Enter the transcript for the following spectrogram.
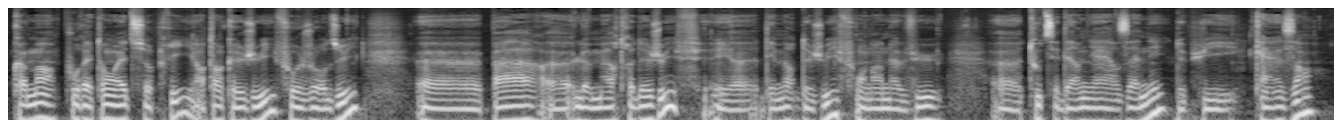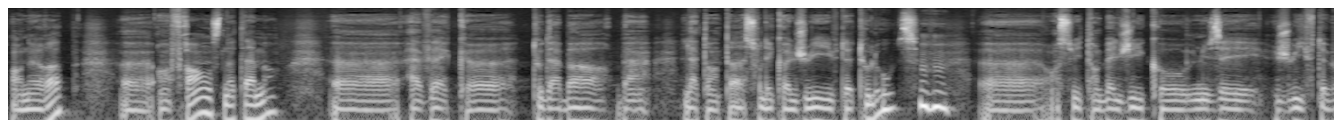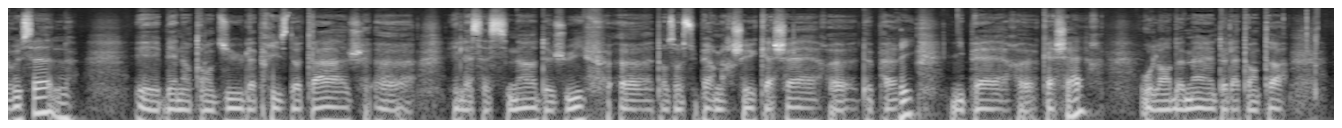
comment pourrait-on être surpris en tant que juif aujourd'hui euh, par euh, le meurtre de juifs? Et euh, des meurtres de juifs on en a vu toutes ces dernières années depuis 15 ans en Europe en France notamment avec tout d'abord ben l'attentat sur l'école juive de Toulouse mm -hmm. euh, ensuite en Belgique au musée juif de Bruxelles et bien entendu la prise d'otages euh, et l'assassinat de juifs euh, dans un supermarché cachère euh, de Paris, l'hyper euh, cachère, au lendemain de l'attentat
